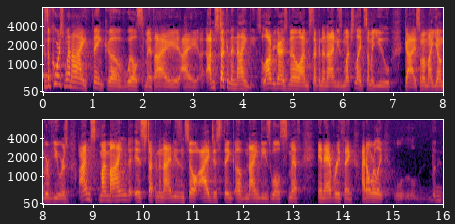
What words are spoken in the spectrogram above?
Because of course, when I think of Will Smith, I I I'm stuck in the '90s. A lot of you guys know I'm stuck in the '90s, much like some of you guys, some of my younger viewers. I'm my mind is stuck in the '90s, and so I just think of '90s Will Smith in everything. I don't really. The,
